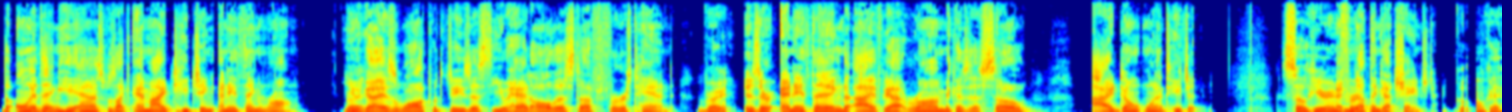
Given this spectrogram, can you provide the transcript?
the only thing he asked was like, "Am I teaching anything wrong?" You Right. guys walked with Jesus. You had all this stuff firsthand. Right. Is there anything that I've got wrong? Because if so, I don't want to teach it. So here in And fir- nothing got changed. Okay.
